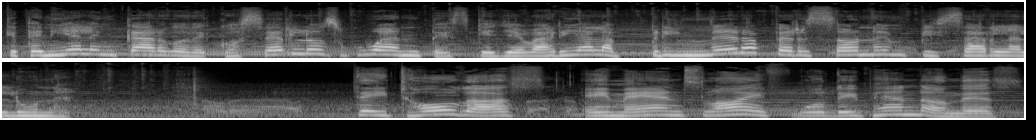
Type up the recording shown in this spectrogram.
que tenía el encargo de coser los guantes que llevaría la primera persona en pisar la luna. They told us a man's life will depend on this.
